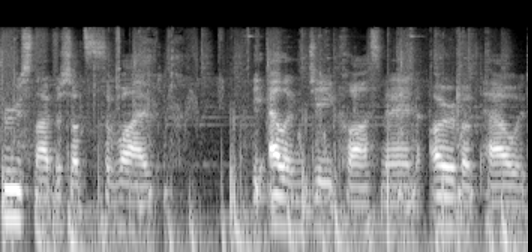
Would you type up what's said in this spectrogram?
Two sniper shots survived. The LMG class, man. Overpowered.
